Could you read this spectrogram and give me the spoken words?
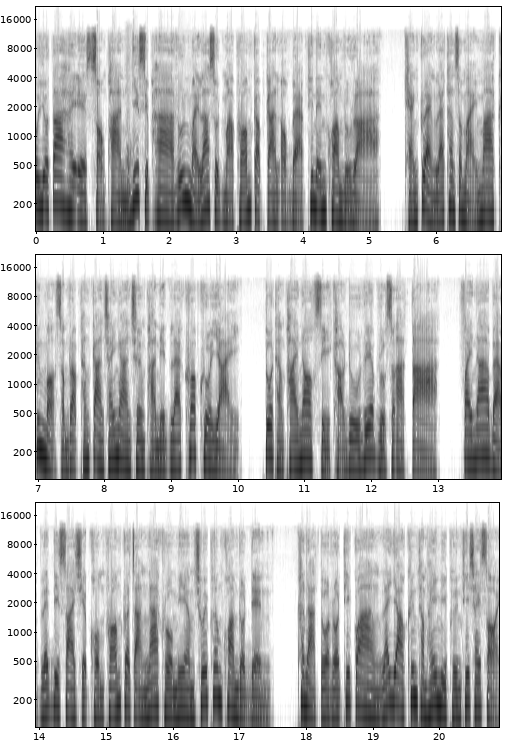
Toyota Hiace 2025 รุ่นใหม่ล่าสุดมาพร้อมกับการออกแบบที่เน้นความหรูหรา แข็งแกร่งและทันสมัยมากขึ้นเหมาะสำหรับทั้งการใช้งานเชิงพาณิชย์และครอบครัวใหญ่ ตัวถังภายนอกสีขาวดูเรียบหรูสะอาดตา ไฟหน้าแบบเลดดีไซน์เฉียบคมพร้อมกระจังหน้าโครเมียมช่วยเพิ่มความโดดเด่น ขนาดตัวรถที่กว้างและยาวขึ้นทำให้มีพื้นที่ใช้สอย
